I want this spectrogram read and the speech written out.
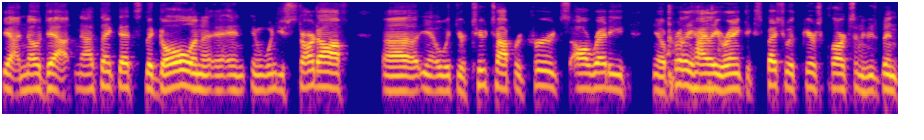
Yeah, no doubt. And I think that's the goal. And, and, and when you start off, uh, you know, with your two top recruits already, you know, pretty highly ranked, especially with Pierce Clarkson, who's been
